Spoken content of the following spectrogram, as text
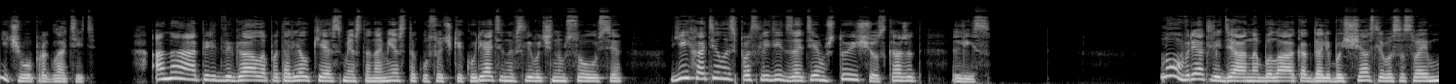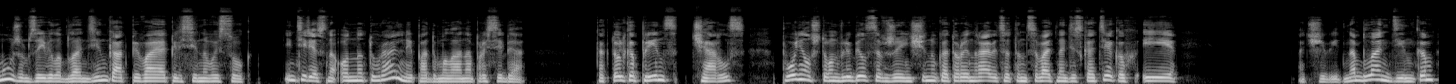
ничего проглотить. Она передвигала по тарелке с места на место кусочки курятины в сливочном соусе. Ей хотелось проследить за тем, что еще скажет Лис. «Ну, вряд ли Диана была когда-либо счастлива со своим мужем», заявила блондинка, отпивая апельсиновый сок. «Интересно, он натуральный?» — подумала она про себя. Как только принц Чарльз понял, что он влюбился в женщину, которой нравится танцевать на дискотеках, и... Очевидно, блондинкам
